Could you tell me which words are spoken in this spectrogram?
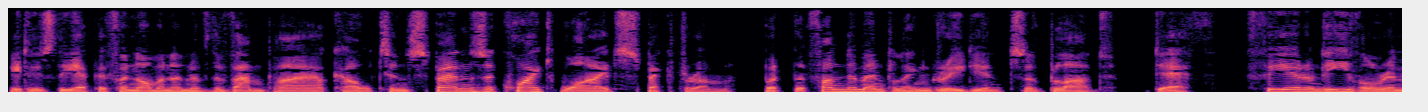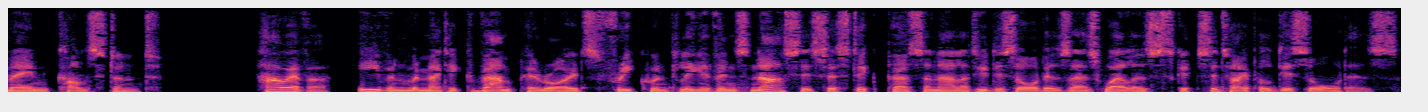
It is the epiphenomenon of the vampire cult and spans a quite wide spectrum, but the fundamental ingredients of blood, death, fear and evil remain constant. However, even mimetic vampiroids frequently evince narcissistic personality disorders as well as schizotypal disorders.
